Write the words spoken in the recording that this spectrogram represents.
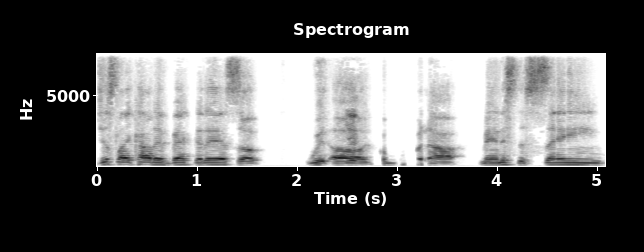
just like how they backed that ass up with uh yeah. now. Man, it's the same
